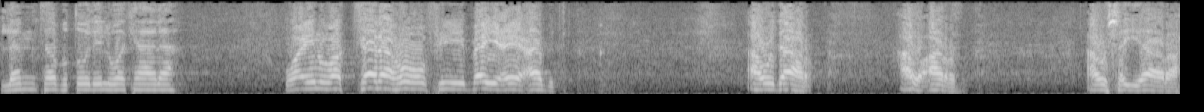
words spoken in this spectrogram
لم تبطل الوكالة. وإن وكله في بيع عبد أو دار أو أرض أو سيارة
